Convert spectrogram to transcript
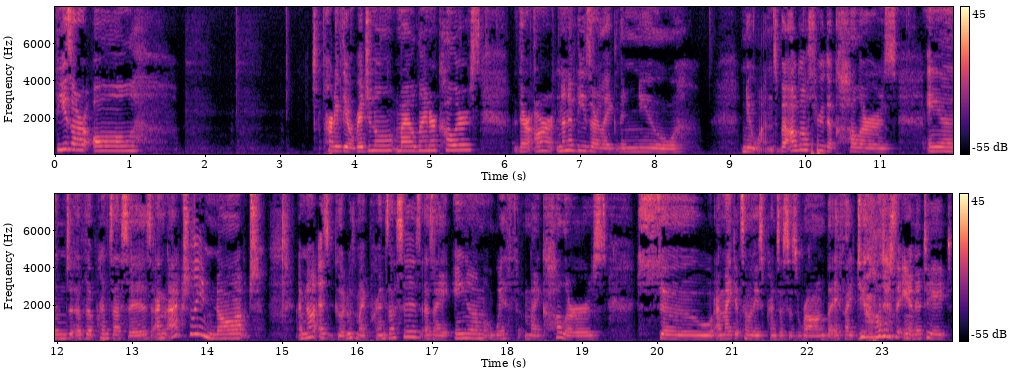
These are all part of the original mild liner colors. There aren't, none of these are like the new, new ones, but I'll go through the colors and the princesses. I'm actually not, I'm not as good with my princesses as I am with my colors. So I might get some of these princesses wrong, but if I do, I'll just annotate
